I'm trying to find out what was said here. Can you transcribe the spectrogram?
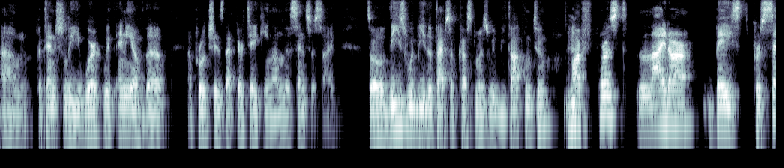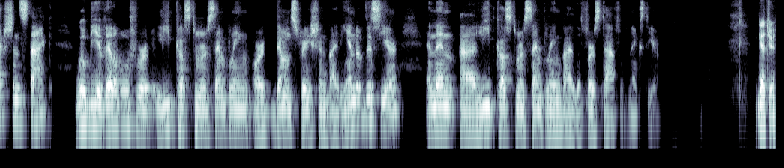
um, potentially work with any of the approaches that they're taking on the sensor side. So these would be the types of customers we'd be talking to. Mm-hmm. Our first LiDAR based perception stack will be available for lead customer sampling or demonstration by the end of this year, and then uh, lead customer sampling by the first half of next year. Gotcha.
